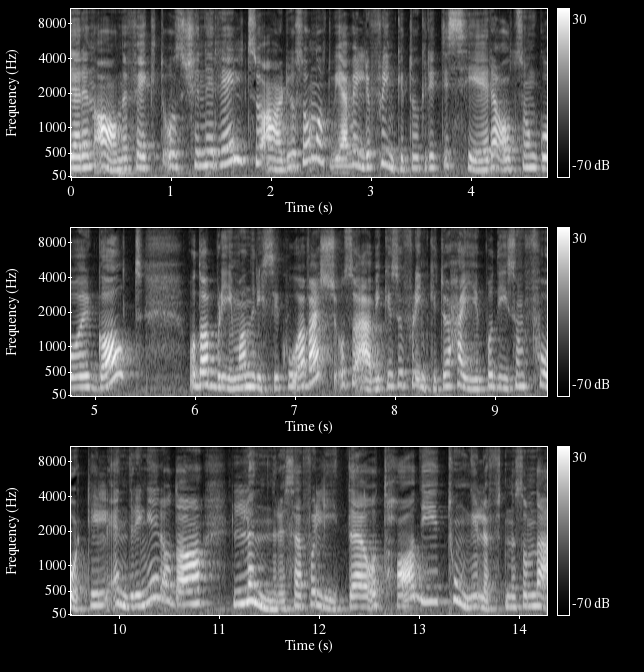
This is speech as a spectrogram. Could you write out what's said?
det er en annen effekt. Og generelt så er det jo sånn at vi er veldig flinke til å kritisere alt som går galt. Og da blir man risikoavers, og så er vi ikke så flinke til å heie på de som får til endringer. Og da lønner det seg for lite å ta de tunge løftene som det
